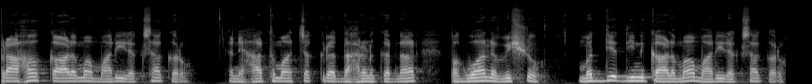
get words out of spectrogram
પ્રાહકાળમાં મારી રક્ષા કરો અને હાથમાં ચક્ર ધારણ કરનાર ભગવાન વિષ્ણુ મધ્ય દિનકાળમાં મારી રક્ષા કરો.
